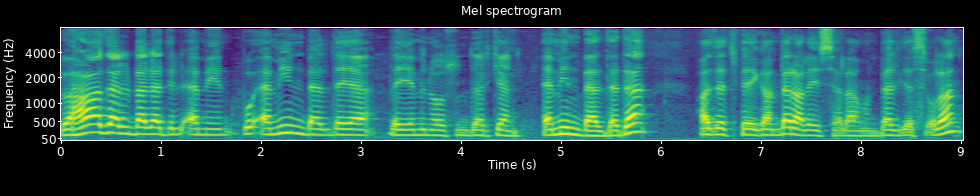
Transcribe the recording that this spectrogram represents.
Ve hazel beledil emin bu emin beldeye de yemin olsun derken emin beldede Hazreti Peygamber Aleyhisselam'ın belgesi olan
